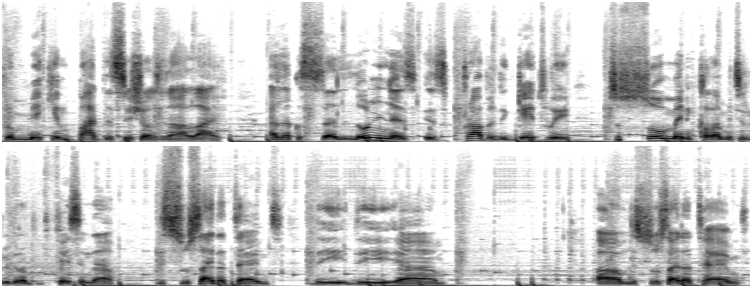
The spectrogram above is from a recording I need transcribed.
from making bad decisions in our life. And like I said, loneliness is probably the gateway to so many calamities we're gonna be facing now. The suicide attempt, the the um, um, the suicide attempt,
